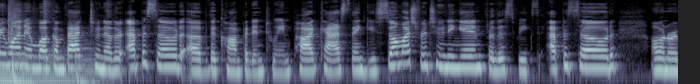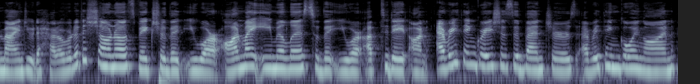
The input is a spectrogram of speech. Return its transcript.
everyone, and welcome back to another episode of the Confident Tween podcast. Thank you so much for tuning in for this week's episode. I want to remind you to head over to the show notes, make sure that you are on my email list so that you are up to date on everything Gracious Adventures, everything going on.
